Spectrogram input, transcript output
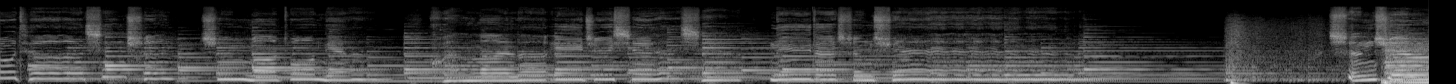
出的青春这么多年，换来了一句谢谢你的成全，成全。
